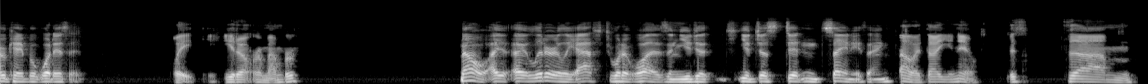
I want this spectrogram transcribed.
Okay, but what is it? Wait, you don't remember? No, I, I literally asked what it was, and you did you just didn't say anything. Oh, I thought you knew. It's the um,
